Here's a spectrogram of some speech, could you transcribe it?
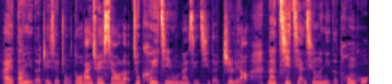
哎，等你的这些肿都完全消了，就可以进入慢性期的治疗。那既减轻了你的痛苦，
